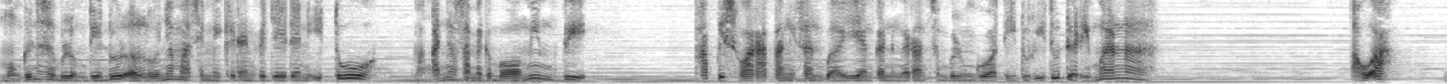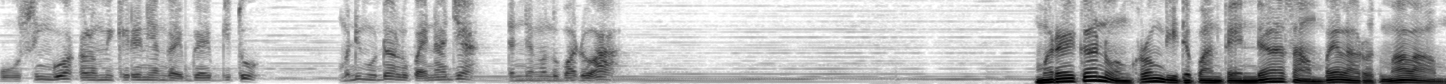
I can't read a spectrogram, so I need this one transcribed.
Mungkin sebelum tidur elunya masih mikirin kejadian itu, makanya sampai ke bawah mimpi. Tapi suara tangisan bayi yang kedengeran sebelum gua tidur itu dari mana? Tahu ah, Pusing gue kalau mikirin yang gaib-gaib gitu. Mending udah lupain aja dan jangan lupa doa. Mereka nongkrong di depan tenda sampai larut malam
